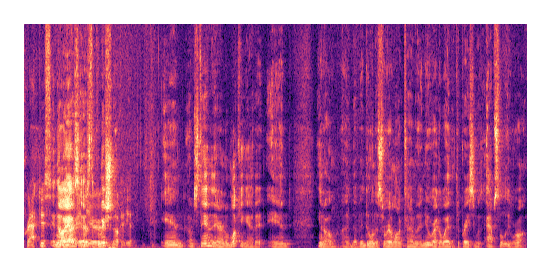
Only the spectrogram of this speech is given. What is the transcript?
practice? No, as- as the your- commissioner. Okay, yeah. And I'm standing there and I'm looking at it, and you know, I, I've been doing this for a long time, and I knew right away that the bracing was absolutely wrong,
